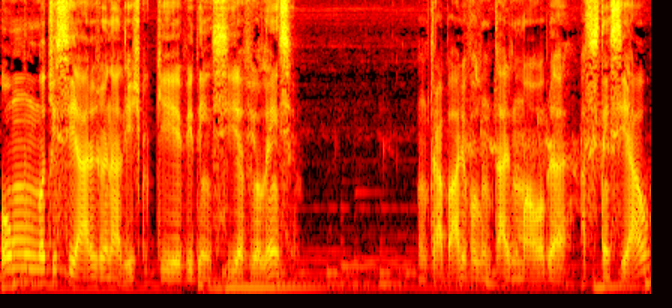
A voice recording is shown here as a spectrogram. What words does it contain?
ou um noticiário jornalístico que evidencia a violência? Um trabalho voluntário numa obra assistencial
